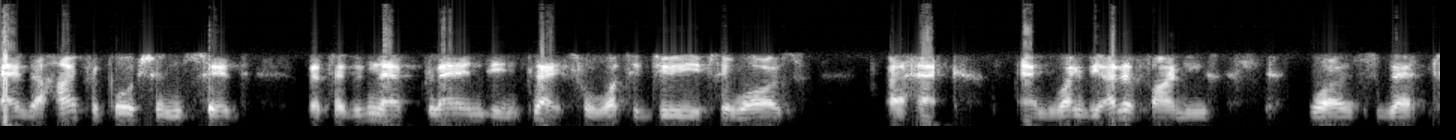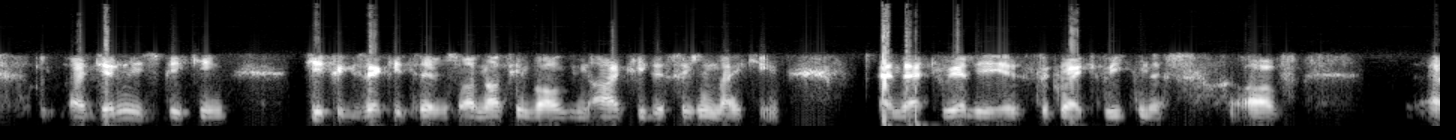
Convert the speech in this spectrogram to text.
and a high proportion said that they didn't have plans in place for what to do if there was a hack. And one of the other findings was that, uh, generally speaking, chief executives are not involved in IT decision making. And that really is the great weakness of uh,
